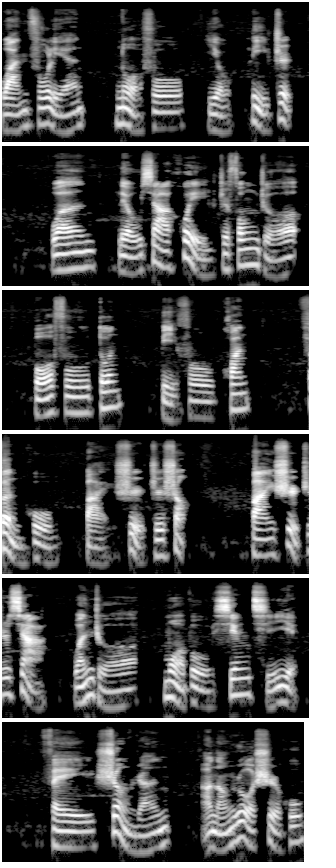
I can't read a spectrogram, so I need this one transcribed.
玩夫廉，懦夫有立志。闻。”柳下惠之风者，伯夫敦，比夫宽，奋乎百世之上，百世之下。闻者莫不兴其也。非圣人而能若是乎？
